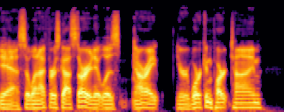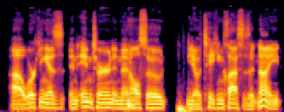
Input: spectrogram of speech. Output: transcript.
Yeah. So when I first got started, it was all right. You're working part time, uh, working as an intern, and then also, you know, taking classes at night.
